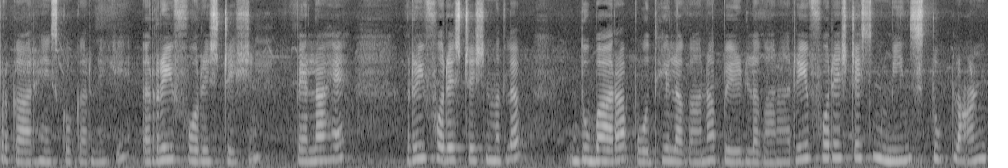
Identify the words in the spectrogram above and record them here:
प्रकार हैं इसको करने के। रिफॉरेस्टेशन पहला है रिफॉरेस्टेशन मतलब दोबारा पौधे लगाना, पेड़ लगाना। Reforestation means to plant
